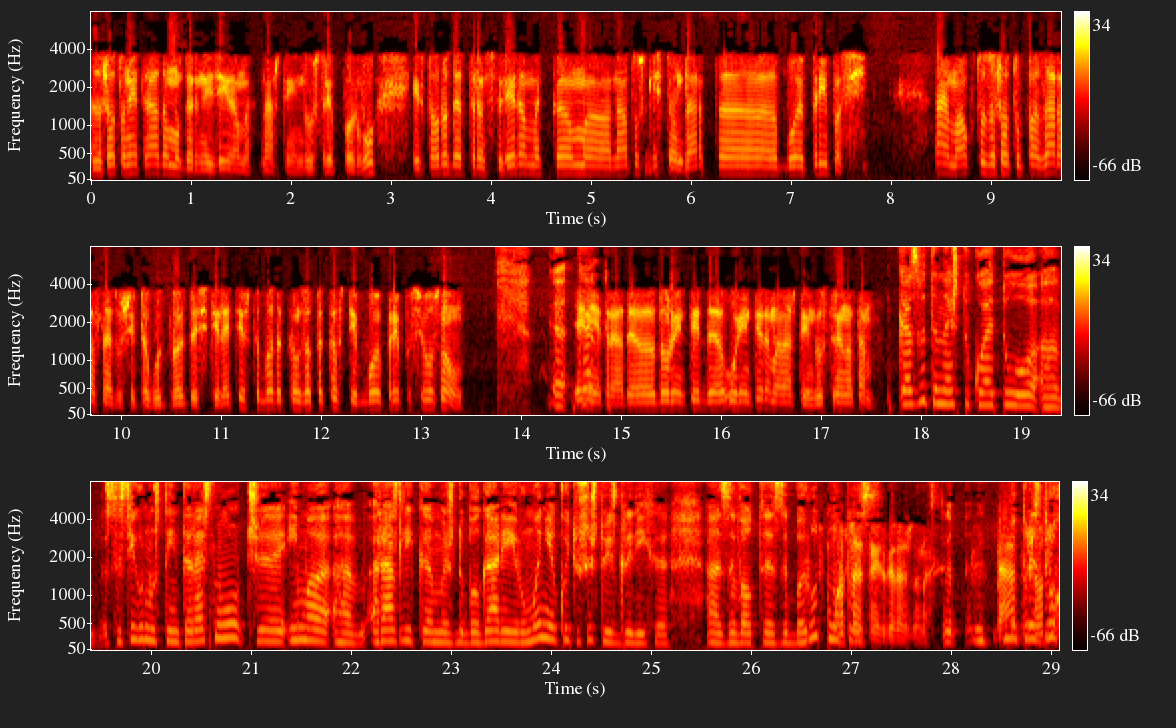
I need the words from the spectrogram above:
Защото ние трябва да модернизираме нашата индустрия първо и второ да я трансферираме към натовски стандарт а, боеприпаси. Най-малкото, защото пазара следващите десетилетия ще бъде към за такъв тип боеприпаси основно. А, и ние трябва да, да, ориенти, да ориентираме нашата индустрия на там. Казвате нещо, което а, със сигурност е интересно, че има а, разлика между България и Румъния, които също изградиха а, завод за барут. Но Процес през... на изграждане. Да, но през друг,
